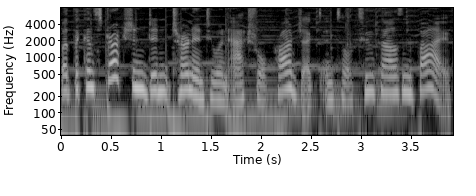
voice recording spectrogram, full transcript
but the construction didn't turn into an actual project until 2005.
